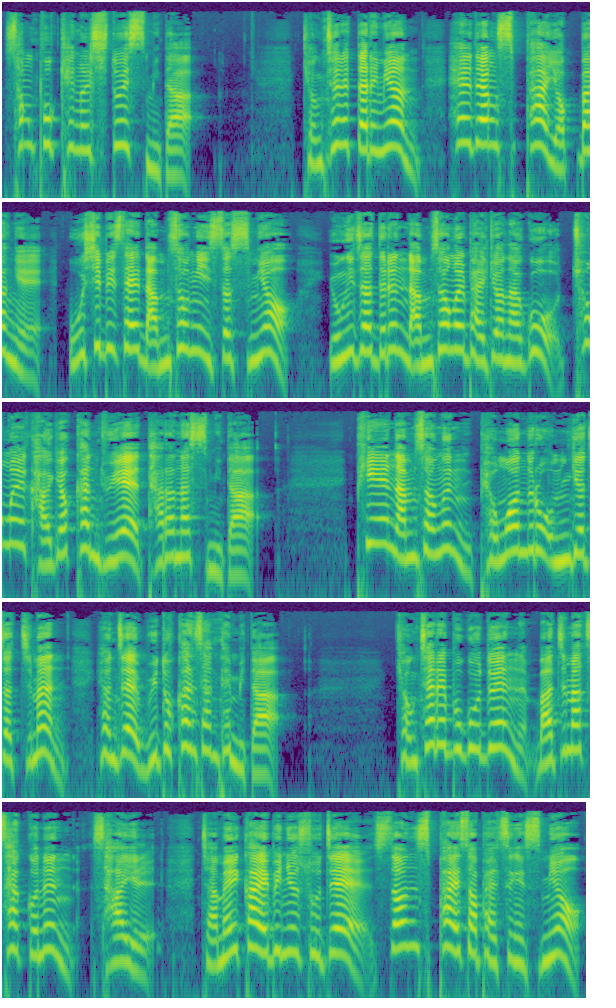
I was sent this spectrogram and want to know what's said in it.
성폭행을 시도했습니다. 경찰에 따르면 해당 스파 옆방에 52세 남성이 있었으며 용의자들은 남성을 발견하고 총을 가격한 뒤에 달아났습니다. 피해 남성은 병원으로 옮겨졌지만 현재 위독한 상태입니다. 경찰에 보고된 마지막 사건은 4일 자메이카 에비뉴 소재 선스파에서 발생했으며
